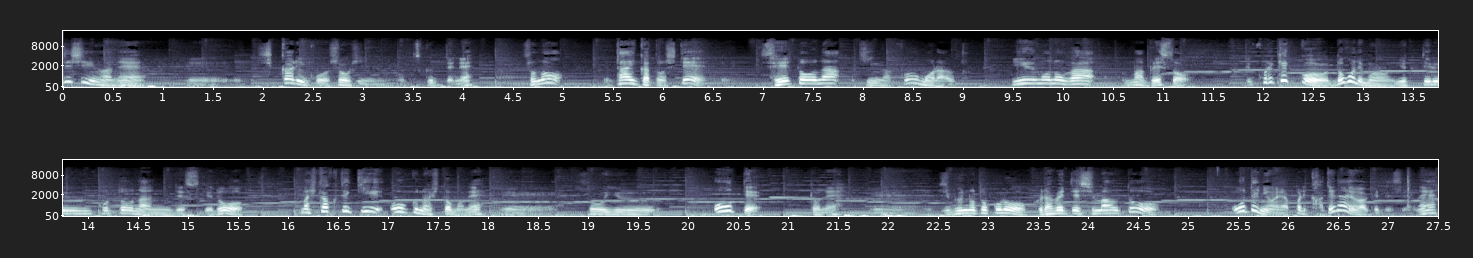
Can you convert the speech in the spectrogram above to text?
自身はね、えーしっかりこう商品を作ってね、その対価として正当な金額をもらうというものが、まあベスト。でこれ結構どこでも言ってることなんですけど、まあ、比較的多くの人もね、えーそういう大手とね、えー自分のところを比べてしまうと、大手にはやっぱり勝てないわけですよね。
